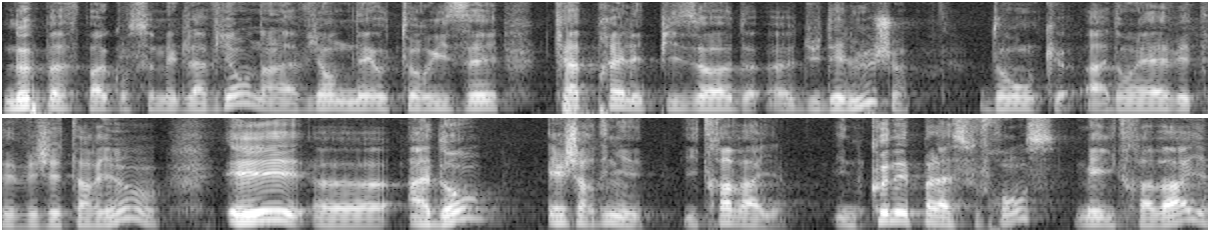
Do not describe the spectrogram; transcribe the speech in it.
ne peuvent pas consommer de la viande. Hein. La viande n'est autorisée qu'après l'épisode euh, du déluge. Donc Adam et Ève étaient végétariens. Et euh, Adam est jardinier. Il travaille. Il ne connaît pas la souffrance, mais il travaille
